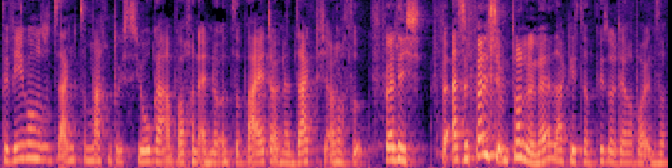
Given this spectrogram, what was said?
Bewegungen sozusagen zu machen durchs Yoga am Wochenende und so weiter. Und dann sagte ich auch noch so völlig, also völlig im Tunnel, ne, sagte ich zum Physiotherapeuten so,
